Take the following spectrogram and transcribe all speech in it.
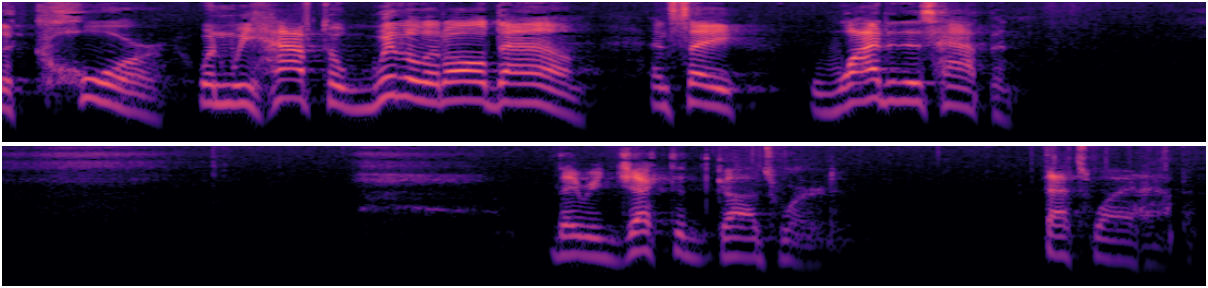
the core, when we have to whittle it all down and say, why did this happen? They rejected God's word. That's why it happened.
